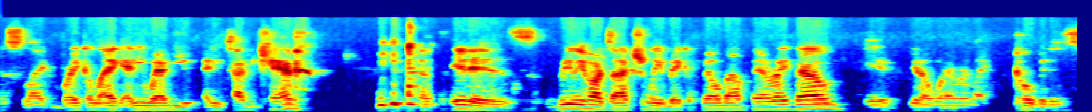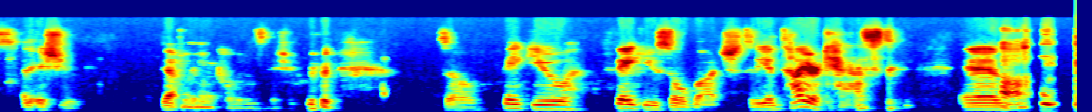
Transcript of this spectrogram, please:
just like break a leg anywhere you anytime you can. It is really hard to actually make a film out there right now. If you know, whenever like COVID is an issue. Definitely when COVID is an issue. so thank you. Thank you so much to the entire cast. And oh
